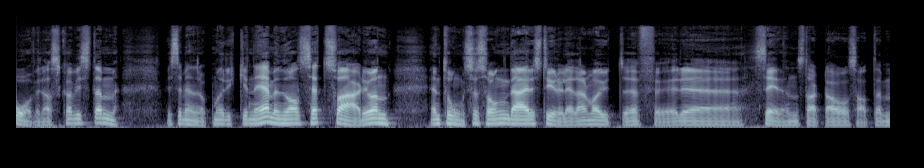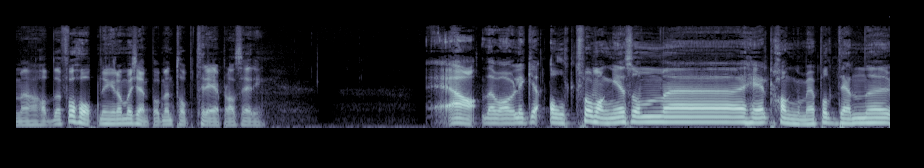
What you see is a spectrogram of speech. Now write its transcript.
overraska hvis, hvis de ender opp med å rykke ned. Men uansett så er det jo en, en tung sesong der styrelederen var ute før eh, serien starta og sa at de hadde forhåpninger om å kjempe om en topp tre-plassering. Ja, det var vel ikke altfor mange som uh, helt hang med på den uh,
